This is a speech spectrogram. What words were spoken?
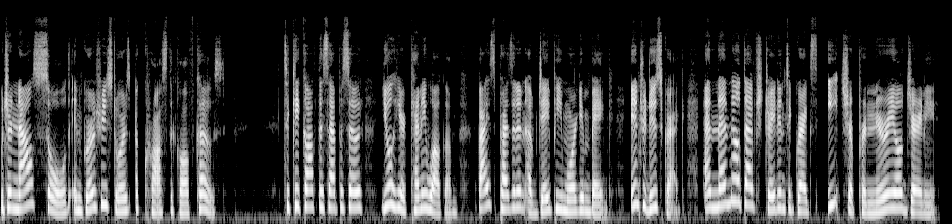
which are now sold in grocery stores across the Gulf Coast. To kick off this episode, you'll hear Kenny Welcome, Vice President of JP Morgan Bank, introduce Greg, and then they'll dive straight into Greg's entrepreneurial journey,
